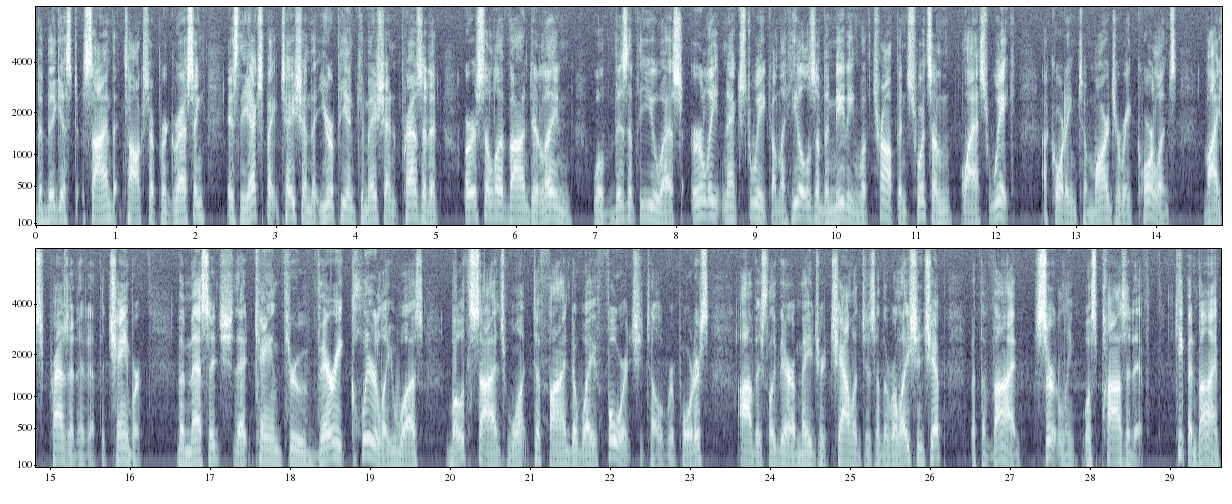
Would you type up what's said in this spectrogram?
The biggest sign that talks are progressing is the expectation that European Commission President Ursula von der Leyen will visit the U.S. early next week on the heels of a meeting with Trump in Switzerland last week, according to Marjorie Chorlins, vice president at the chamber. The message that came through very clearly was both sides want to find a way forward, she told reporters. Obviously, there are major challenges in the relationship, but the vibe certainly was positive. Keep in mind,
